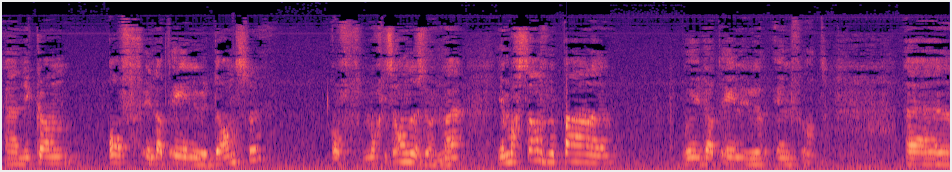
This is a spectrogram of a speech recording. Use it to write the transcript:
En je kan of in dat één uur dansen, of nog iets anders doen. Maar je mag zelf bepalen hoe je dat één uur invult. Eh,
